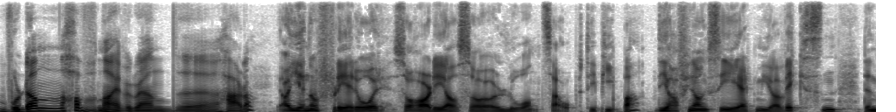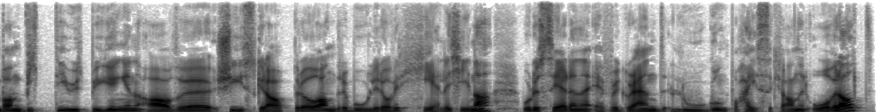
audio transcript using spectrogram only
hvordan havna Evergrande eh, her, da? Ja, Gjennom flere år så har de altså lånt seg opp til pipa. De har finansiert mye av veksten, den vanvittige utbyggingen av eh, skyskrapere og andre boliger over hele Kina, hvor du ser denne Evergrande-logoen på heisekraner overalt.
